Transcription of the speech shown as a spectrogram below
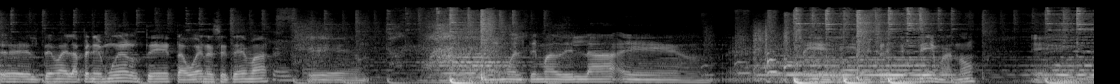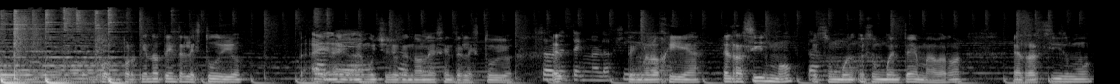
el tema de la pena de muerte, está bueno ese tema. tenemos el tema de la. Eh, diferentes temas, ¿no? Eh, ¿por, qué no te entra el estudio? Hay, hay, muchos que no les entra el estudio. Sobre tecnología. Tecnología. El racismo es un, buen, es un buen tema, ¿verdad? El racismo.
